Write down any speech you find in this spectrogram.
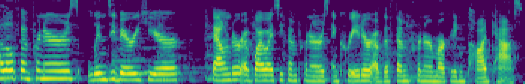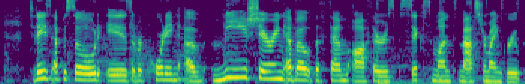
Hello, Fempreneurs. Lindsay Barry here, founder of YYC Fempreneurs and creator of the Fempreneur Marketing Podcast. Today's episode is a recording of me sharing about the Fem Authors six month mastermind group,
